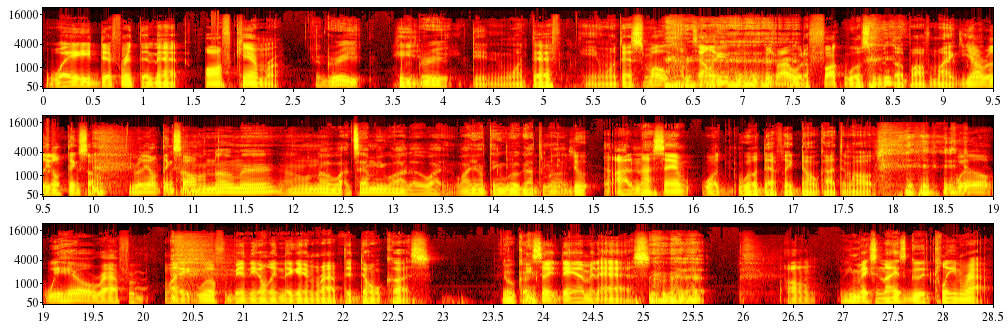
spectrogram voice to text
way different than that off camera. Agreed. He, Agreed. He didn't want that. He didn't want that smoke. I'm telling you, Chris Rock would have fucked Will Smith up off mic. Y'all really don't think so? You really don't think so? I don't know, man. I don't know. Why, tell me why though. Why why you don't think Will got them? Do I'm not saying Will, Will definitely don't got them hoes. Will we hail rap for like Will for being the only nigga in rap that don't cuss. Okay. He say damn and ass. um, he makes a nice, good, clean rap.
